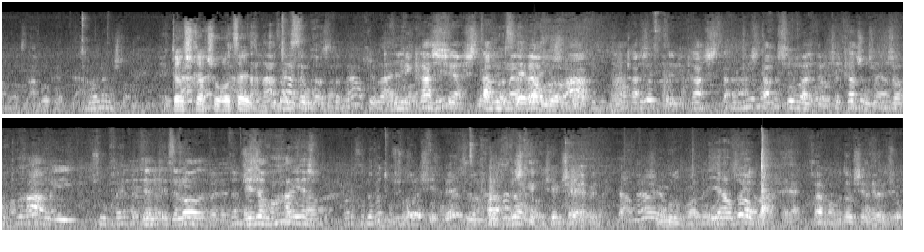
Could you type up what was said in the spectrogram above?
בו, אז למה הוא כתב? יותר שכיח שהוא רוצה את זה. זה נקרא שהשטר הוא מהווה הוכחה. זה נקרא- זה נקרא שטר שטר תשובה, זה לא נקרא שהוא מהווה הוכחה, זה- לא... איזה הוכחה יש? הוא שיפץ, הוא יכול לחזור, הוא בה אחרי הכול. חייב עבודה הוא שיהיה אז בשביל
